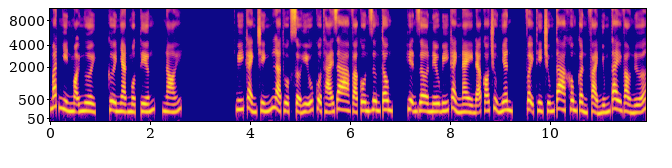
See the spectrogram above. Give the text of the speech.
mắt nhìn mọi người, cười nhạt một tiếng, nói. Bí cảnh chính là thuộc sở hữu của Thái Gia và Côn Dương Tông, hiện giờ nếu bí cảnh này đã có chủ nhân, vậy thì chúng ta không cần phải nhúng tay vào nữa.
